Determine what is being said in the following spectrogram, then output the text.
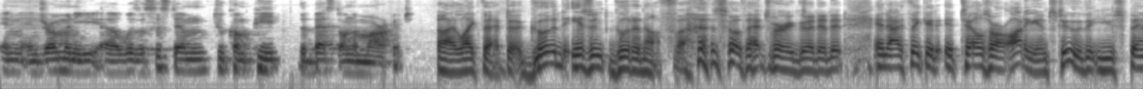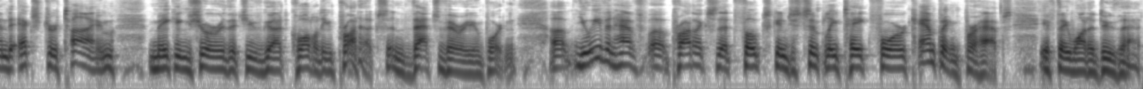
in in Germany uh, with a system to compete the best on the market. I like that. Uh, good isn't good enough. so that's very good. And, it, and I think it, it tells our audience, too, that you spend extra time making sure that you've got quality products, and that's very important. Uh, you even have uh, products that folks can just simply take for camping, perhaps, if they want to do that.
